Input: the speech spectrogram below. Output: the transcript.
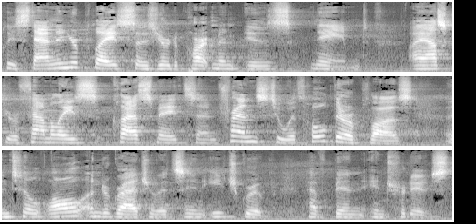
Please stand in your place as your department is named. I ask your families, classmates, and friends to withhold their applause until all undergraduates in each group have been introduced.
